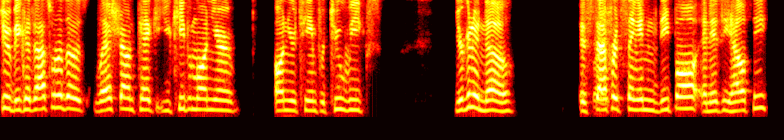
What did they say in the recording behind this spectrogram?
Dude, because that's one of those last round pick. You keep him on your on your team for two weeks. You're gonna know is Stafford slinging the deep ball and is he healthy,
